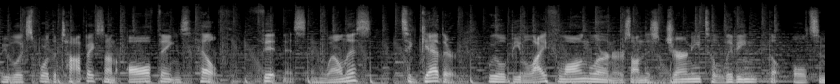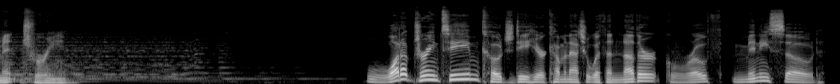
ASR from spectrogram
we will explore the topics on all things health, fitness, and wellness. Together, we will be lifelong learners on this journey to living the ultimate dream. What up, Dream Team? Coach D here coming at you with another growth mini-sode.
